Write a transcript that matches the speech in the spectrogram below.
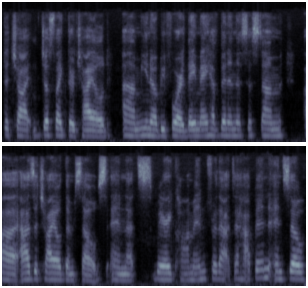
the child just like their child um, you know before. They may have been in the system uh, as a child themselves and that's very common for that to happen. And so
